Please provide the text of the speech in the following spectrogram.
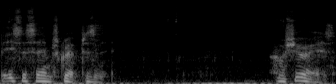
It's the same script, isn't it? I'm sure it is.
